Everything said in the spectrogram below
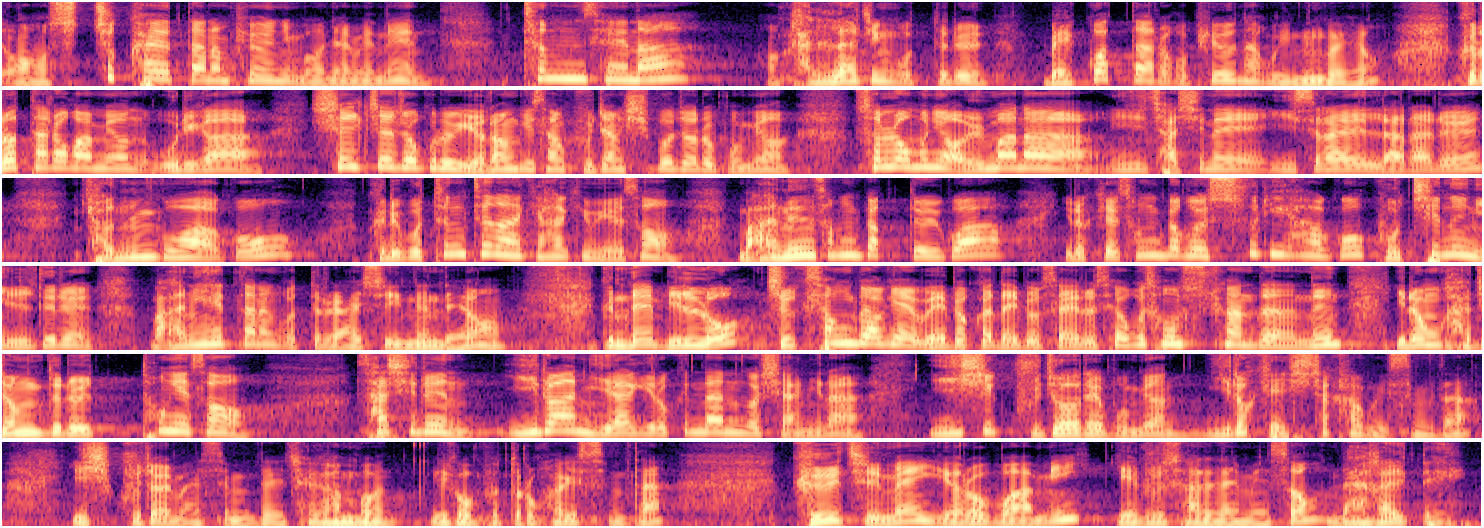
어, 수축하였다는 표현이 뭐냐면은 틈새나 어, 갈라진 곳들을 메꿨다라고 표현하고 있는 거예요. 그렇다고 하면 우리가 실제적으로 열왕기상 9장 15절을 보면 솔로몬이 얼마나 이 자신의 이스라엘 나라를 견고하고 그리고 튼튼하게 하기 위해서 많은 성벽들과 이렇게 성벽을 수리하고 고치는 일들을 많이 했다는 것들을 알 수 있는데요. 근데 밀로 즉 성벽의 외벽과 내벽 사이를 세우고 성수축한다는 이런 과정들을 통해서 사실은 이러한 이야기로 끝나는 것이 아니라 29절에 보면 이렇게 시작하고 있습니다. 29절 말씀인데 제가 한번 읽어보도록 하겠습니다. 그 즈음에 여로보암이 예루살렘에서 나갈 때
